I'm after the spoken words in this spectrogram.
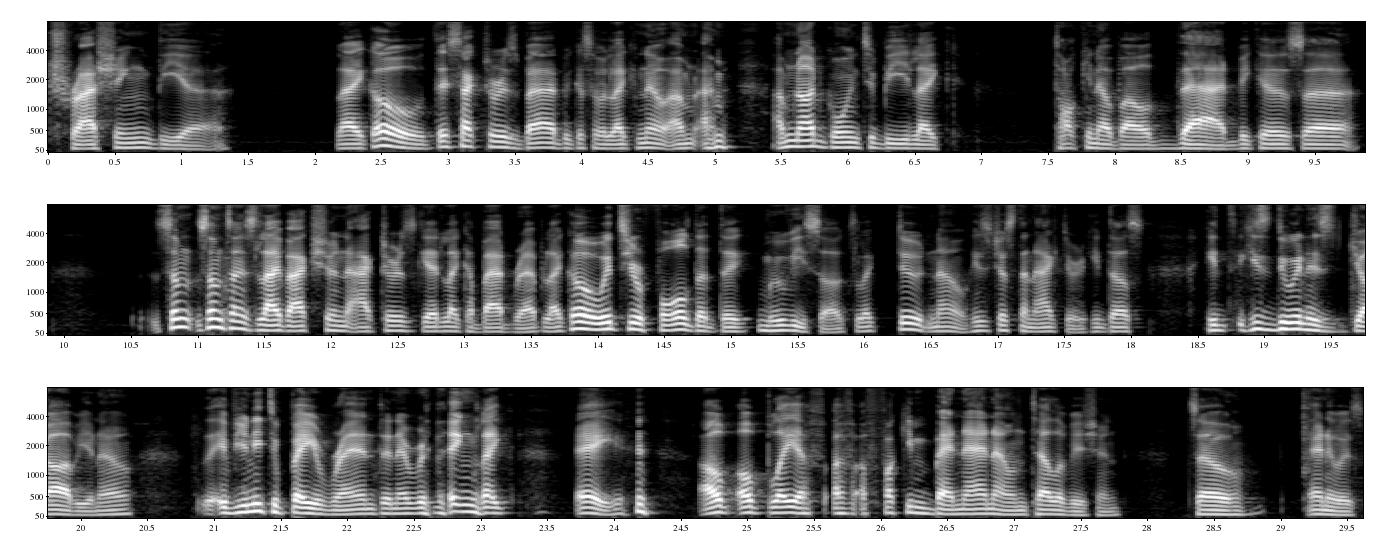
trashing the uh like oh this actor is bad because of like no i'm i'm i'm not going to be like talking about that because uh some sometimes live action actors get like a bad rep. Like oh it's your fault that the movie sucks. Like dude no he's just an actor. He does he he's doing his job you know? If you need to pay rent and everything like hey i'll i'll play a, a, a fucking banana on television. So anyways.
